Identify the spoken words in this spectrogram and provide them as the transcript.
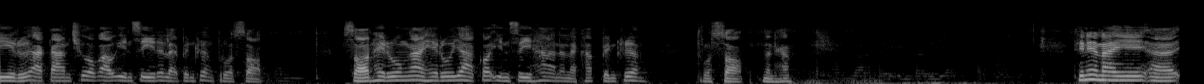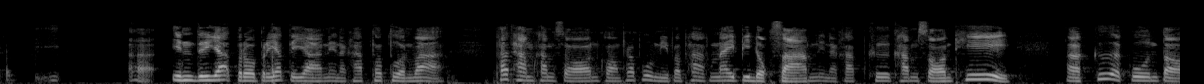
ดีหรืออาการชั่วก็เอาอินทรีย์นั่นแหละเป็นเครื่องตรวจสอบ สอนให้รู้ง่ายให้รู้ยากก็อินทรีห้านั่นแหละครับ เป็นเครื่อง ตรวจสอบนะครับ ทีนี้ในอินทรียโปรปริยติยานนี่นะครับ ทบทวนว่าพระธรรมคำสอนของพระผู้มีพระภาคในปิดกสามนี่นะครับ คือคำสอนที่เกื้อกูลต่อ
